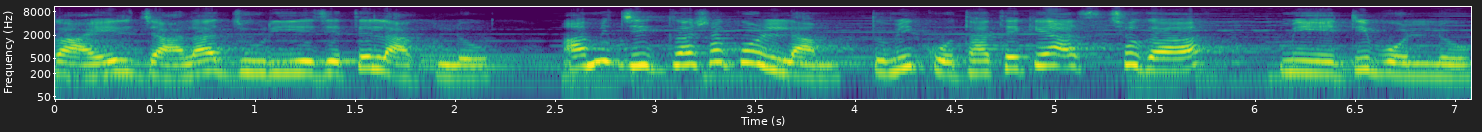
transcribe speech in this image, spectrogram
গায়ের জ্বালা জুড়িয়ে যেতে লাগল। আমি জিজ্ঞাসা করলাম, তুমি কোথা থেকে আসছো গা? মেয়েটি বলল,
